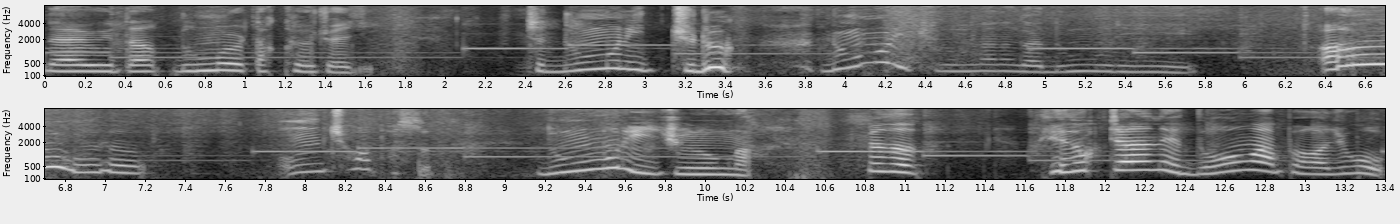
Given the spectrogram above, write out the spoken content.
내가 여기다 눈물을 딱 그려줘야지. 진짜 눈물이 주룩 눈물이 주룩 나는 거야 눈물이. 아우 그래서 엄청 아팠어. 눈물이 주룩 나. 그래서 계속 짜는데 너무 아파가지고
